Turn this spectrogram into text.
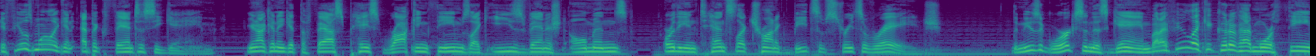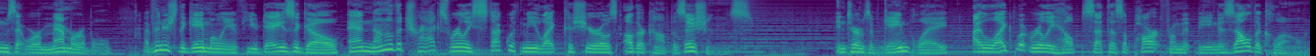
It feels more like an epic fantasy game. You're not going to get the fast paced rocking themes like Ys Vanished Omens or the intense electronic beats of Streets of Rage. The music works in this game, but I feel like it could have had more themes that were memorable, I finished the game only a few days ago, and none of the tracks really stuck with me like Koshiro's other compositions. In terms of gameplay, I liked what really helped set this apart from it being a Zelda clone.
